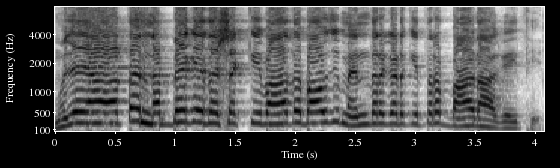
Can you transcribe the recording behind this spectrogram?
मुझे याद आता है नब्बे के दशक की बात है बाबू जी महेंद्रगढ़ की तरफ़ बाढ़ आ गई थी।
